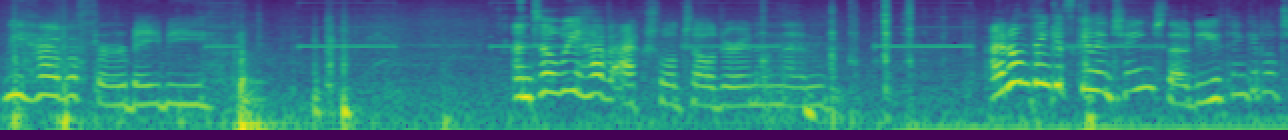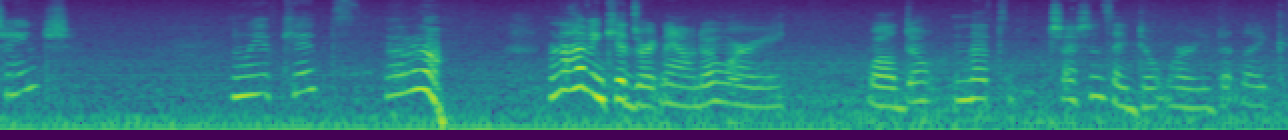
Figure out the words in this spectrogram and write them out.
We have a fur baby. Until we have actual children, and then I don't think it's gonna change though. Do you think it'll change when we have kids? I don't know. We're not having kids right now. Don't worry. Well, don't. Not. I shouldn't say don't worry, but like,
